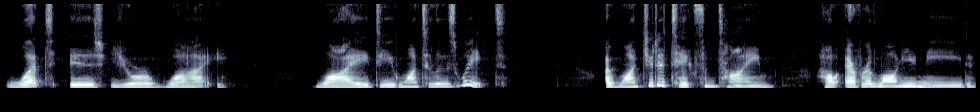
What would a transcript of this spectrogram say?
What is your why? Why do you want to lose weight? I want you to take some time, however long you need,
